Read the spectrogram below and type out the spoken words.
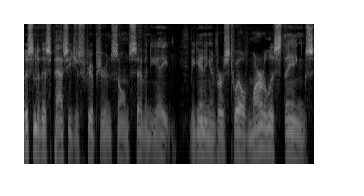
Listen to this passage of Scripture in Psalm 78, beginning in verse 12. Marvelous things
